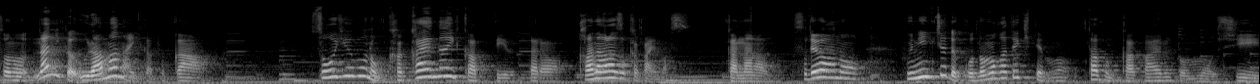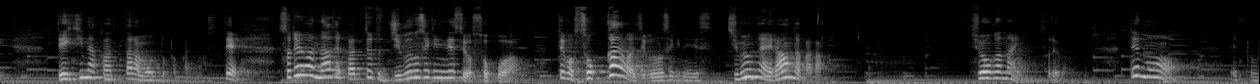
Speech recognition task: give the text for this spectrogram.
その何か恨まないかとかそういうものを抱えないかって言ったら必ず抱えます。必ず。それはあの不妊中で子供ができても多分抱えると思うしできなかったらもっとかかります。でそれはなぜかっていうと自分の責任ですよそこは。でもそっからは自分の責任です。自分が選んだから。しょうがないのそれは。でも、えっと、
